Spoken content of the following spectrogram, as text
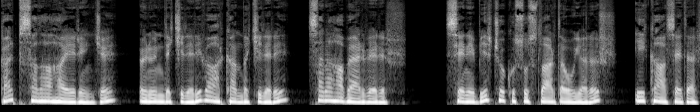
Kalp salaha erince önündekileri ve arkandakileri sana haber verir. Seni birçok hususlarda uyarır, ikaz eder.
